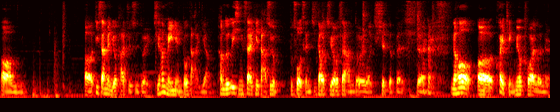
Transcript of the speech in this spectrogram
嗯，呃，第三名犹他爵士队，其实他每一年都打一样，他们的例行赛可以打出个不错成绩，到季后赛他们都会 like shit the bed。对。然后呃，快艇没有 Kawhi Leonard，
